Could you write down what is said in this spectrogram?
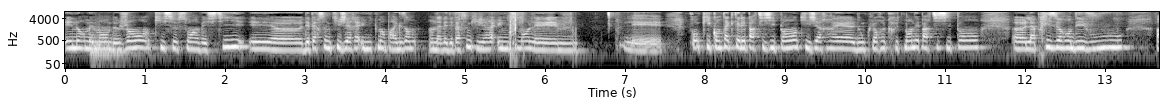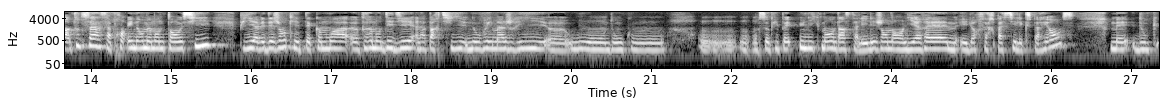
énormément de gens qui se sont investis et des personnes qui géraient uniquement, par exemple, on avait des personnes qui géraient uniquement les qui contactaient les participants, qui géraient donc le recrutement des participants, euh, la prise de rendez-vous. Enfin, tout ça, ça prend énormément de temps aussi. Puis il y avait des gens qui étaient comme moi euh, vraiment dédiés à la partie neuroimagerie euh, où on, donc on, on, on, s'occupait uniquement d'installer les gens dans l'IRM et leur faire passer l'expérience. Mais donc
